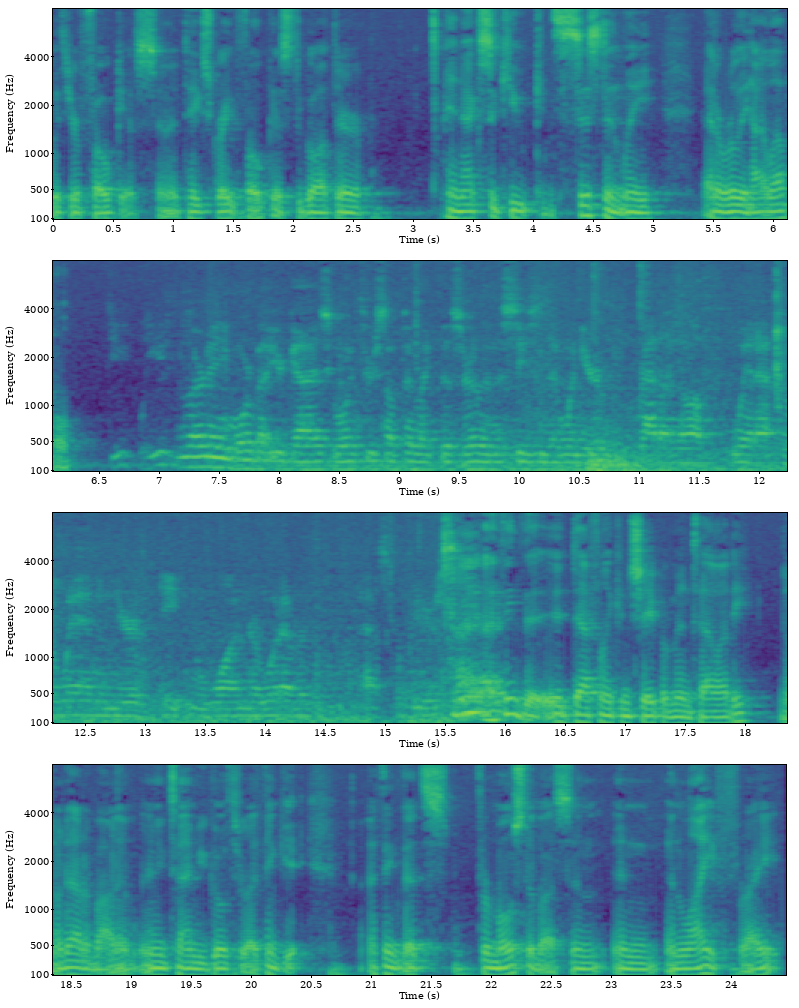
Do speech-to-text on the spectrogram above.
with your focus. And it takes great focus to go out there and execute consistently at a really high level. Do you, do you learn any more about your guys going through something like this early in the season than when you're rattling off win after win and you're eight and one or whatever the past couple of years? I, I think that it definitely can shape a mentality, no doubt about it. Anytime you go through, I think, it, I think that's for most of us in, in, in life, right?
